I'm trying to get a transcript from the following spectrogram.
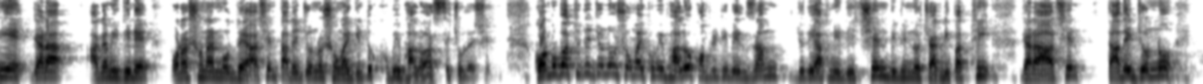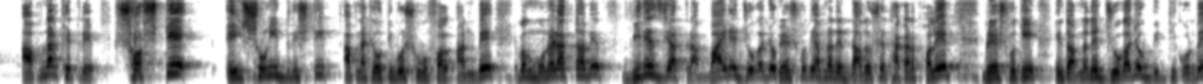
নিয়ে যারা আগামী দিনে পড়াশোনার মধ্যে আসেন তাদের জন্য সময় কিন্তু খুবই ভালো আসতে চলেছে। কর্মপ্রার্থীদের জন্য সময় খুবই ভালো। কম্পিটিটিভ এক্সাম যদি আপনি দিচ্ছেন, বিভিন্ন চাকরিপ্রার্থী যারা আছেন, তাদের জন্য আপনার ক্ষেত্রে ষষ্ঠে এই শনি দৃষ্টি আপনাকে অতীব শুভ ফল আনবে এবং মনে রাখতে হবে, বিদেশ যাত্রা বাইরের যোগাযোগ, বৃহস্পতি আপনাদের দ্বাদশে থাকার ফলে বৃহস্পতি কিন্তু আপনাদের যোগাযোগ বৃদ্ধি করবে,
